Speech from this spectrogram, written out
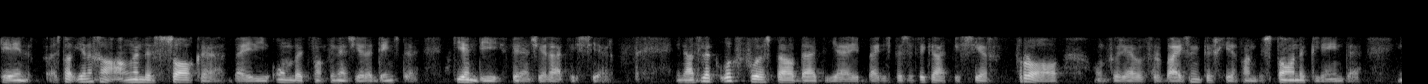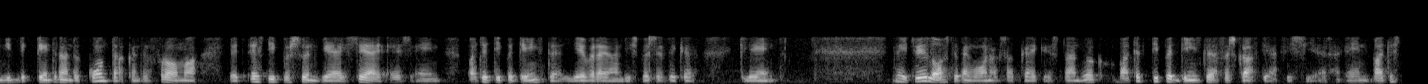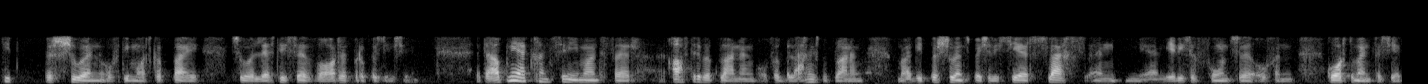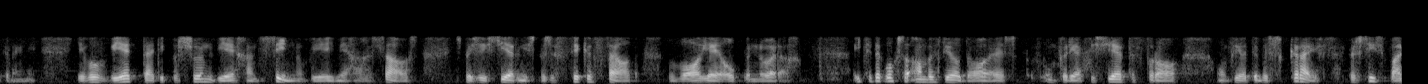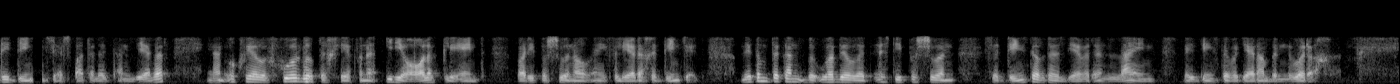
en is daar enige hangende sake by die ombud van finansiële dienste teen die finansiële adviseur. En dan sal ek ook voorstel dat jy by die spesifieke adviseur vra om vir jou 'n verwysing te gee van bestaande kliënte en die kliënte dan te kontak en te vra maar dit is die persoon wie hy sê hy is en watter tipe dienste lewer hy aan die spesifieke kliënt. Nee, die tweede laaste ding waarna ek sal kyk is dan ook watter tipe dienste verskaf die adviseur en wat is die persoon of die maatskappy so holistiese waardeproposisie. Dit help nie ek gaan sien iemand vir aftreebeplanning of 'n beleggingsbeplanning, maar die persoon spesialiseer slegs in mediese fondse of in korttermynversekering nie. Jy wil weet dat die persoon wie jy gaan sien of wie jy mee gaan gesels, spesialiseer in 'n spesifieke veld waar jy hulp benodig. Iets wat ek ook sou aanbeveel daar is om vir die adviseur te vra om vir jou te beskryf presies wat die diens is wat hulle kan lewer en dan ook vir jou 'n voorbeeld te gee van 'n ideale kliënt wat die persoon al in die verlede gedien het. Net om te kan beoordeel wat is die persoon se dienste wat hulle lewer in lyn met die dienste wat jy dan benodig.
